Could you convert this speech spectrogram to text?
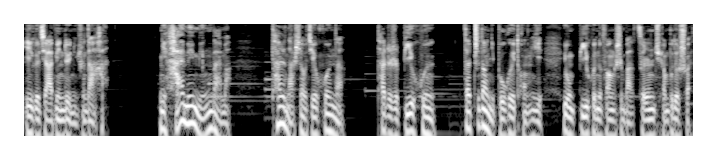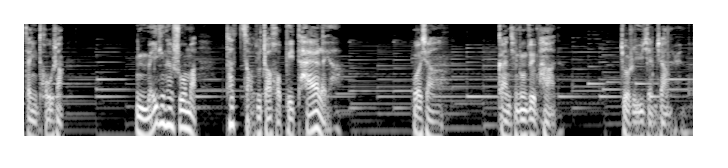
一个嘉宾对女生大喊：“你还没明白吗？他这哪是要结婚呢？他这是逼婚！他知道你不会同意，用逼婚的方式把责任全部都甩在你头上。你没听他说吗？”他早就找好备胎了呀。我想，感情中最怕的，就是遇见这样的人吧。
